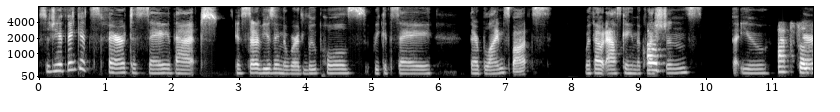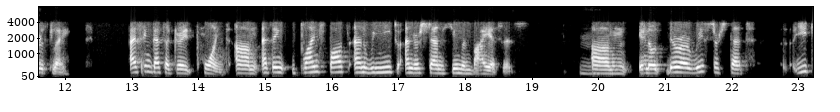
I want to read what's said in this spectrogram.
So, do you think it's fair to say that instead of using the word loopholes, we could say they're blind spots without asking the oh. questions oh, that you absolutely I think that's a great point. Um, I think blind spots, and we need to understand human biases. Mm. Um, you know, there are research that each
